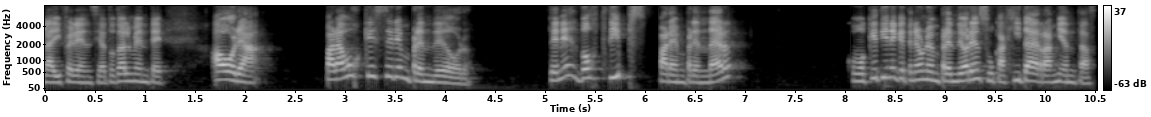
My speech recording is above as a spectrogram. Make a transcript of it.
La diferencia, totalmente. Ahora, para vos, ¿qué es ser emprendedor? ¿Tenés dos tips para emprender? Como qué tiene que tener un emprendedor en su cajita de herramientas.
